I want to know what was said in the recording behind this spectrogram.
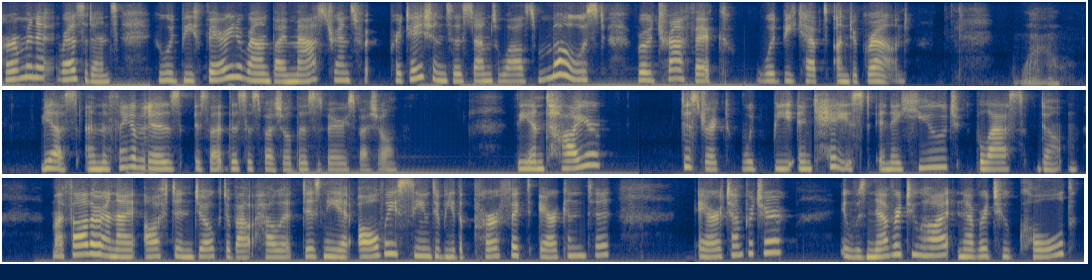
permanent residents who would be ferried around by mass transportation systems, whilst most road traffic would be kept underground. Wow. Yes, and the thing of it is, is that this is special. This is very special. The entire district would be encased in a huge glass dome. My father and I often joked about how at Disney it always seemed to be the perfect air conti- air temperature. It was never too hot, never too cold.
